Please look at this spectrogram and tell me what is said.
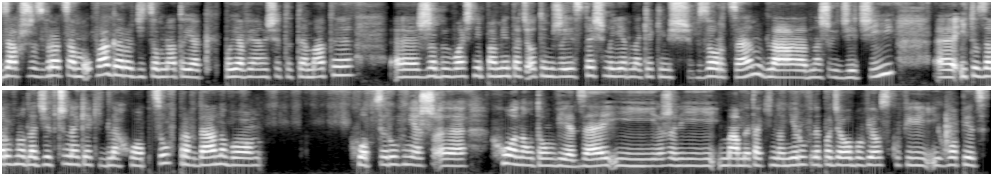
zawsze zwracam uwagę rodzicom na to, jak pojawiają się te tematy, e, żeby właśnie pamiętać o tym, że jesteśmy jednak jakimś wzorcem dla naszych dzieci e, i to zarówno dla dziewczynek, jak i dla chłopców, prawda? No bo chłopcy również e, chłoną tą wiedzę i jeżeli mamy taki no, nierówny podział obowiązków i, i chłopiec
